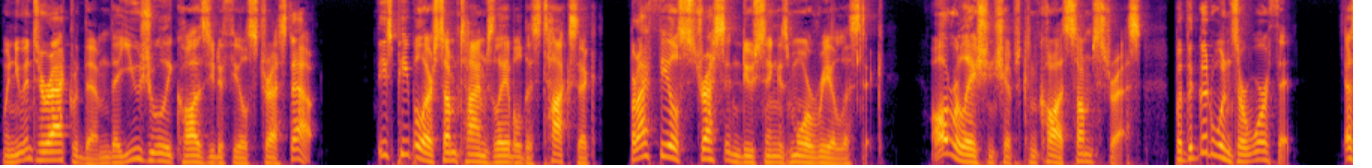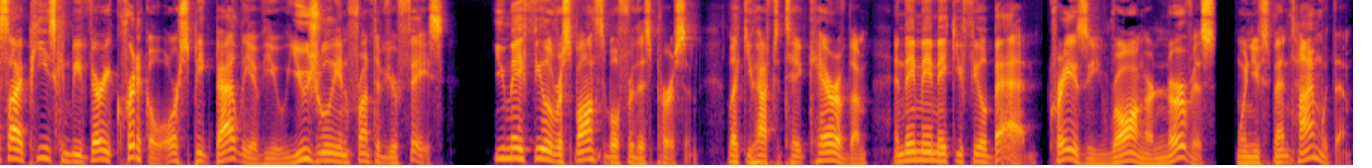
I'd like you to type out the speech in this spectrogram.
When you interact with them, they usually cause you to feel stressed out. These people are sometimes labeled as toxic, but I feel stress inducing is more realistic. All relationships can cause some stress, but the good ones are worth it. SIPs can be very critical or speak badly of you, usually in front of your face. You may feel responsible for this person, like you have to take care of them, and they may make you feel bad, crazy, wrong, or nervous when you've spent time with them.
